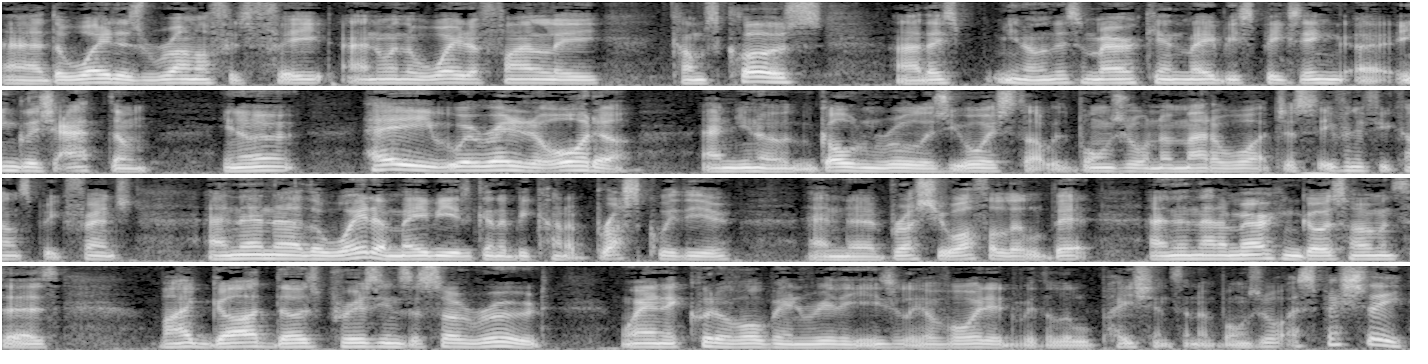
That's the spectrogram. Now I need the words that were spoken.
Uh, the waiter's run off his feet, and when the waiter finally comes close, uh, they you know this American maybe speaks Eng- uh, English at them. You know, hey, we're ready to order. And you know, the golden rule is you always start with bonjour no matter what, just even if you can't speak French. And then uh, the waiter maybe is going to be kind of brusque with you and uh, brush you off a little bit. And then that American goes home and says, "My God, those Parisians are so rude." When it could have all been really easily avoided with a little patience and a bonjour. Especially,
